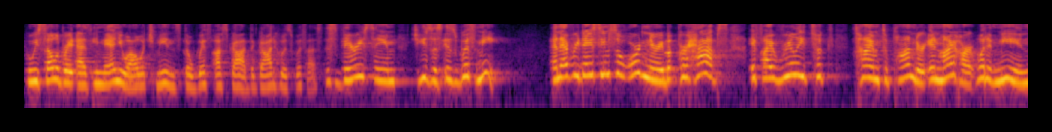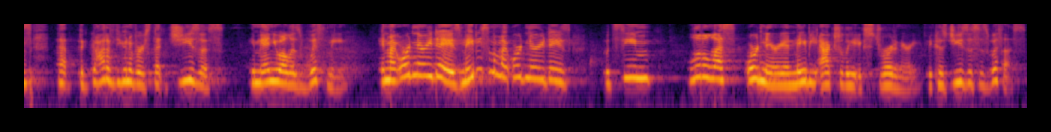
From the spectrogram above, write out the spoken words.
who we celebrate as Emmanuel, which means the with us God, the God who is with us, this very same Jesus is with me. And every day seems so ordinary, but perhaps if I really took time to ponder in my heart what it means that the God of the universe, that Jesus, Emmanuel, is with me. In my ordinary days, maybe some of my ordinary days would seem little less ordinary and maybe actually extraordinary because Jesus is with us.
